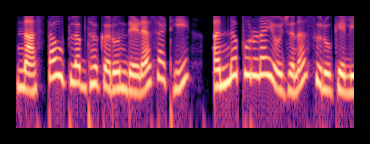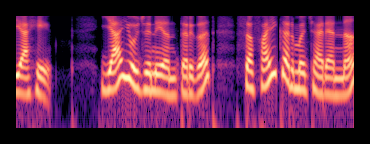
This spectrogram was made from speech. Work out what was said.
नाश्ता उपलब्ध करून देण्यासाठी अन्नपूर्णा योजना सुरू केली आहे. या योजनेअंतर्गत सफाई कर्मचाऱ्यांना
